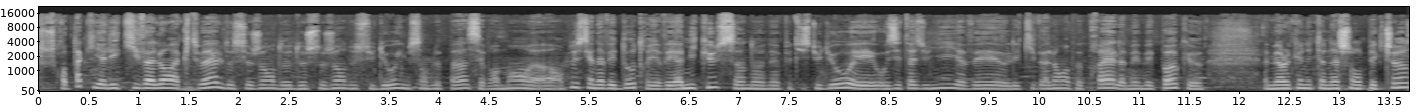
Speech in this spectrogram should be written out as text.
Je ne crois pas qu'il y a l'équivalent actuel de ce genre de, ce genre de studio. Il me semble pas. C'est vraiment. Euh, en plus, il y en avait d'autres. Il y avait Amicus hein, un petit studio, et aux États-Unis, il y avait euh, l'équivalent à peu près à la même époque. Euh, American International Pictures,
